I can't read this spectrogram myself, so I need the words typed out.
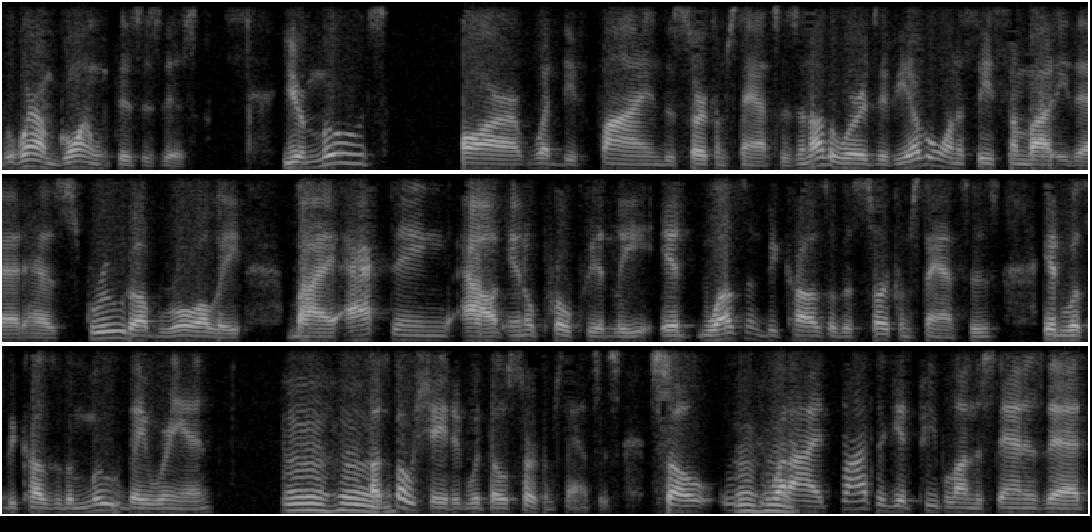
where I'm going with this is this: your moods are what define the circumstances. In other words, if you ever want to see somebody that has screwed up royally by acting out inappropriately, it wasn't because of the circumstances. It was because of the mood they were in mm-hmm. associated with those circumstances. So mm-hmm. what I try to get people to understand is that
